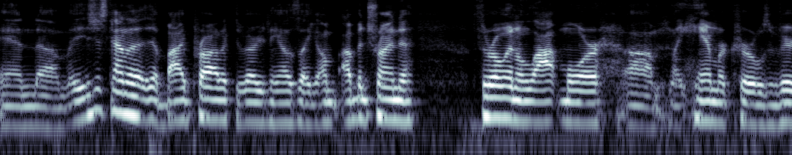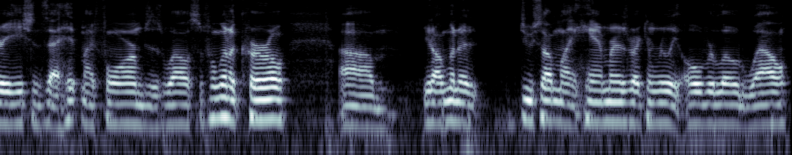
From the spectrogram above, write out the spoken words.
and um, it's just kind of a byproduct of everything else. Like I'm, I've been trying to throw in a lot more um, like hammer curls and variations that hit my forearms as well. So if I'm gonna curl, um, you know, I'm gonna do something like hammers where I can really overload well,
